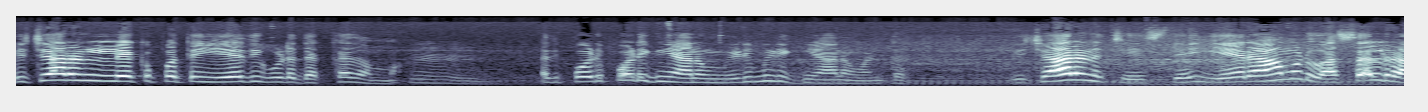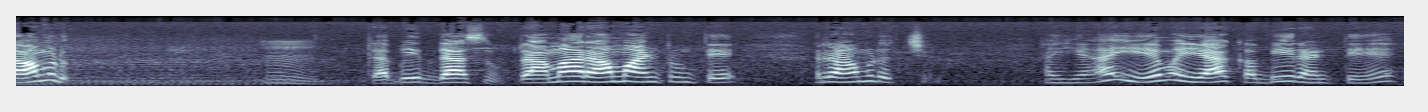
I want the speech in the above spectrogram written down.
విచారణ లేకపోతే ఏది కూడా దక్కదమ్మా. అది పొడి పొడి జ్ఞానం మిడిమిడి జ్ఞానం అంటారు. విచారణ చేస్తే ఏ రాముడు? అసలు రాముడు. ఉమ్. కబీర్ దాసు రామా రామ అంటుంటే రాముడు వచ్చు అయ్యా ఏమయ్యా కబీర్ అంటే?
